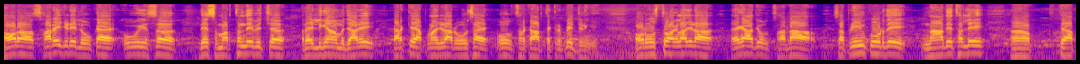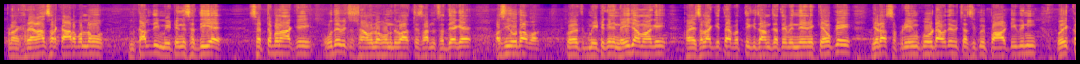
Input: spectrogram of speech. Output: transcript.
ਔਰ ਸਾਰੇ ਜਿਹੜੇ ਲੋਕ ਹੈ ਉਹ ਇਸ ਦੇ ਸਮਰਥਨ ਦੇ ਵਿੱਚ ਰੈਲੀਆਂ ਮੁਜ਼ਾਹਰੇ ਕਰਕੇ ਆਪਣਾ ਜਿਹੜਾ ਰੋਸ ਹੈ ਉਹ ਸਰਕਾਰ ਤੱਕ ਭੇਜਣਗੇ। ਔਰ ਉਸ ਤੋਂ ਅਗਲਾ ਜਿਹੜਾ ਹੈਗਾ ਜੋ ਸਾਡਾ ਸੁਪਰੀਮ ਕੋਰਟ ਦੇ ਨਾਂ ਦੇ ਥੱਲੇ ਅ, ਆਪਣਾ ਹਰਿਆਣਾ ਸਰਕਾਰ ਵੱਲੋਂ ਕੱਲ ਦੀ ਮੀਟਿੰਗ ਸੱਦੀ ਹੈ ਸੈੱਟ ਬਣਾ ਕੇ ਉਹਦੇ ਵਿੱਚ ਸ਼ਾਮਲ ਹੋਣ ਦੇ ਵਾਸਤੇ ਸਾਨੂੰ ਸੱਦਿਆ ਗਿਆ। ਅਸੀਂ ਉਹਦਾ ਵਾ- ਮੀਟਿੰਗ 'ਚ ਨਹੀਂ ਜਾਵਾਂਗੇ। ਫੈਸਲਾ ਕੀਤਾ 32 ਕਿਸਾਨ ਜਥੇਬੰਦੀਆਂ ਨੇ ਕਿਉਂਕਿ ਜਿਹੜਾ ਸੁਪਰੀਮ ਕੋਰਟ ਹੈ ਉਹਦੇ ਵਿੱਚ ਅਸੀਂ ਕੋਈ ਪਾਰਟੀ ਵੀ ਨਹੀਂ। ਉਹ ਇੱਕ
